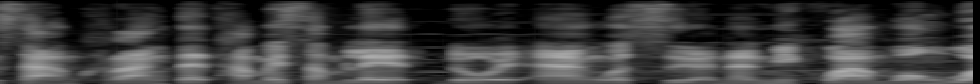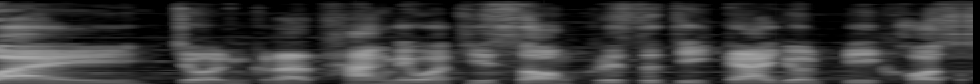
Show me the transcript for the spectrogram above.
2-3 ครั้งแต่ทำไม่สำเร็จ โดยอ้างว่าเสือนั้นมีความว่องไว จนกระทั่งในวันที่ 2 พฤศจิกายนปี คศ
